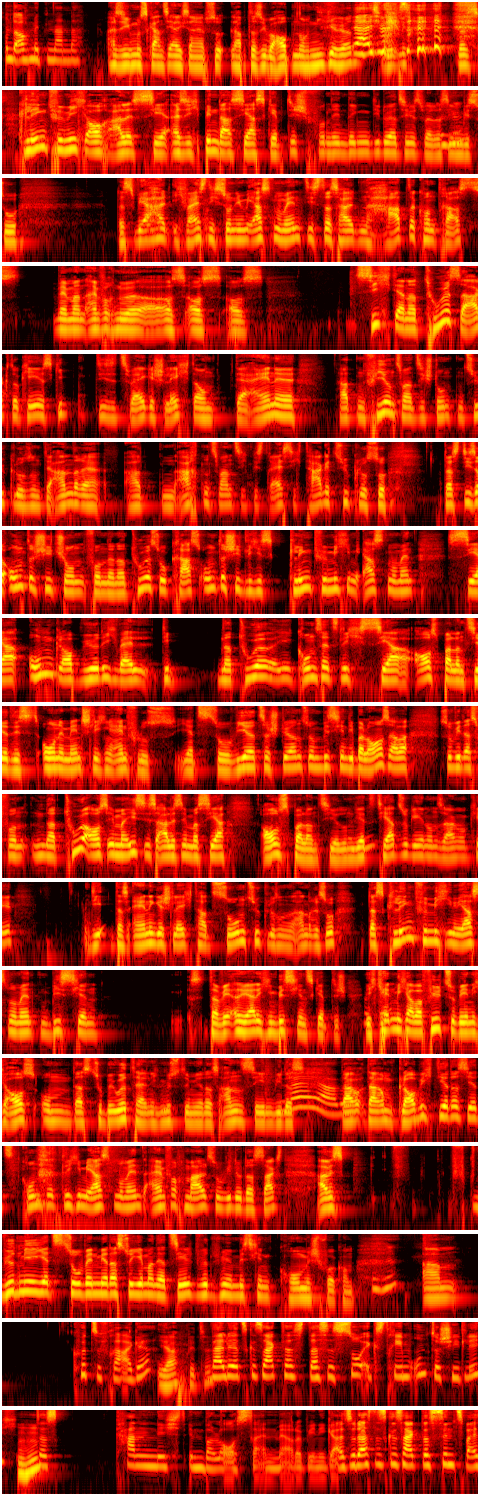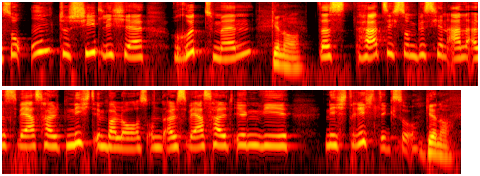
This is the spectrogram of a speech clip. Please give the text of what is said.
Und auch miteinander. Also ich muss ganz ehrlich sagen, ich habe so, hab das überhaupt noch nie gehört. Ja, ich weiß. Wirklich. Das klingt für mich auch alles sehr, also ich bin da sehr skeptisch von den Dingen, die du erzählst, weil Mhm. das irgendwie so, das wäre halt, ich weiß nicht, so im ersten Moment ist das halt ein harter Kontrast, wenn man einfach nur aus, aus, aus Sicht der Natur sagt, okay, es gibt diese zwei Geschlechter und der eine hat einen 24-Stunden-Zyklus und der andere hat einen 28 bis 30 Tage-Zyklus, so dass dieser Unterschied schon von der Natur so krass unterschiedlich ist, klingt für mich im ersten Moment sehr unglaubwürdig, weil die Natur grundsätzlich sehr ausbalanciert ist, ohne menschlichen Einfluss. Jetzt so, wir zerstören so ein bisschen die Balance, aber so wie das von Natur aus immer ist, ist alles immer sehr ausbalanciert. Und jetzt herzugehen und sagen, okay, die, das eine Geschlecht hat so einen Zyklus und das andere so. Das klingt für mich im ersten Moment ein bisschen, da werde werd ich ein bisschen skeptisch. Ich kenne mich aber viel zu wenig aus, um das zu beurteilen. Ich müsste mir das ansehen, wie das. Ja, ja, dar, darum glaube ich dir das jetzt grundsätzlich im ersten Moment einfach mal, so wie du das sagst. Aber es würde mir jetzt so, wenn mir das so jemand erzählt, würde mir ein bisschen komisch vorkommen. Mhm. Ähm, Kurze Frage. ja, bitte. Weil du jetzt gesagt hast, das ist so extrem unterschiedlich, Mhm. das kann nicht im Balance sein, mehr oder weniger. Also du hast es gesagt, das sind zwei so unterschiedliche Rhythmen. Genau. Das hört sich so ein bisschen an, als wäre es halt nicht im Balance und als wäre es halt irgendwie nicht richtig so. Genau.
